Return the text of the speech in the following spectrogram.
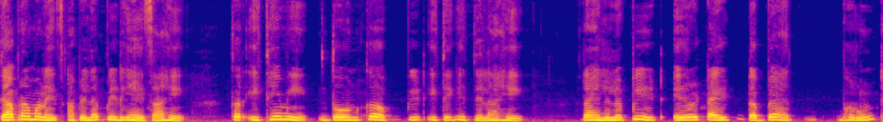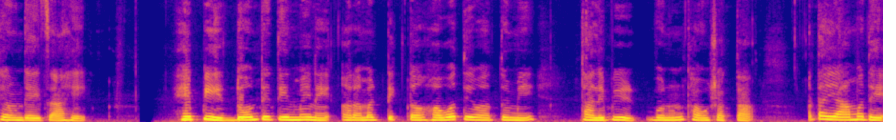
त्याप्रमाणेच आपल्याला पीठ घ्यायचं आहे. तर इथे मी दोन कप पीठ इथे घेतलेलं आहे. राहिलेलं पीठ एअरटाईट डब्यात भरून ठेवून द्यायचं आहे. हे पीठ दोन ते तीन महिने आरामात टिकतं. हवं तेव्हा तुम्ही थालीपीठ बनवून खाऊ शकता. आता यामध्ये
